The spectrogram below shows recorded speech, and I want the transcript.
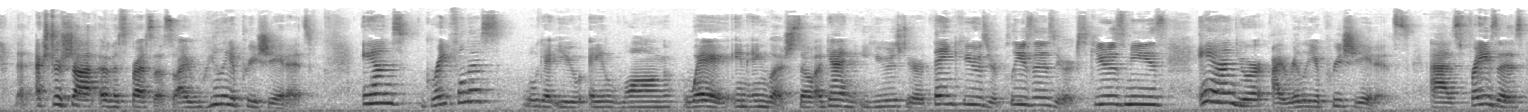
that extra shot of espresso. So I really appreciate it. And gratefulness will get you a long way in English. So again, use your thank yous, your pleases, your excuse me's, and your I really appreciate it as phrases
